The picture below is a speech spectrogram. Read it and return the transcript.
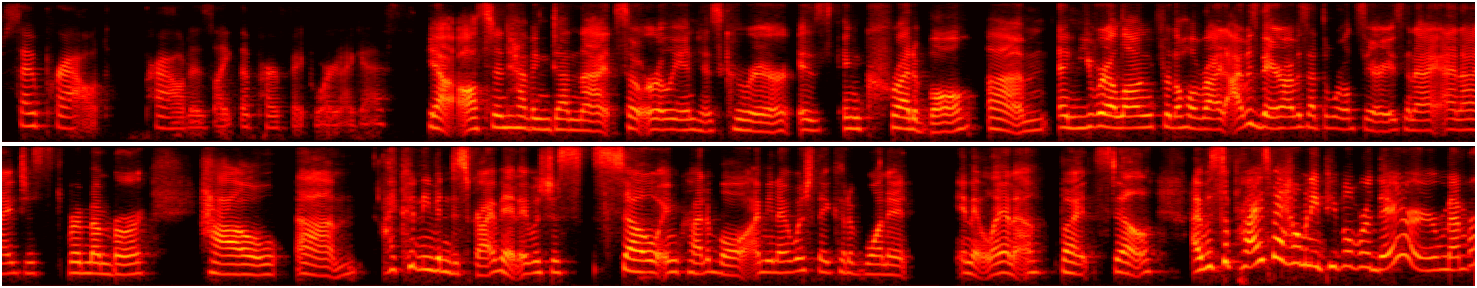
so proud. Proud is like the perfect word, I guess. Yeah, Austin having done that so early in his career is incredible. Um, and you were along for the whole ride. I was there. I was at the World Series, and I and I just remember how um, I couldn't even describe it. It was just so incredible. I mean, I wish they could have won it in Atlanta, but still, I was surprised by how many people were there. Remember,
